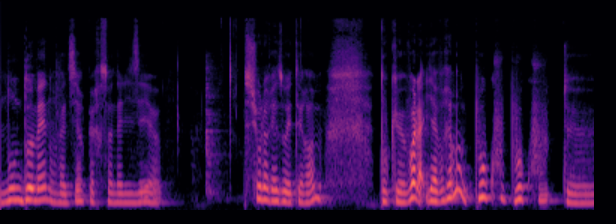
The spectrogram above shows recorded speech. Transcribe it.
nom de domaine, on va dire, personnalisé sur le réseau Ethereum. Donc voilà, il y a vraiment beaucoup, beaucoup de,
